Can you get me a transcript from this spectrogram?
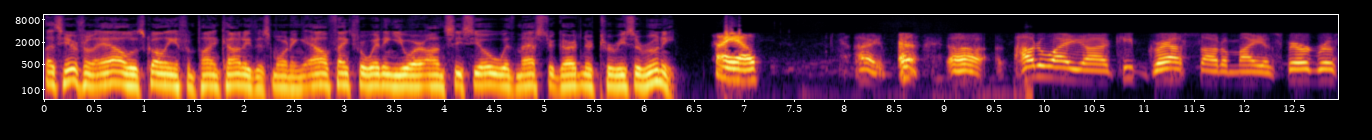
Let's hear from Al, who's calling in from Pine County this morning. Al, thanks for waiting. You are on CCO with Master Gardener Teresa Rooney. Hi, Al. Hi. Uh, how do I uh, keep grass out of my asparagus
